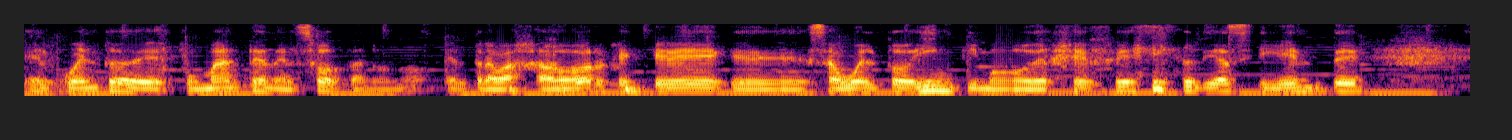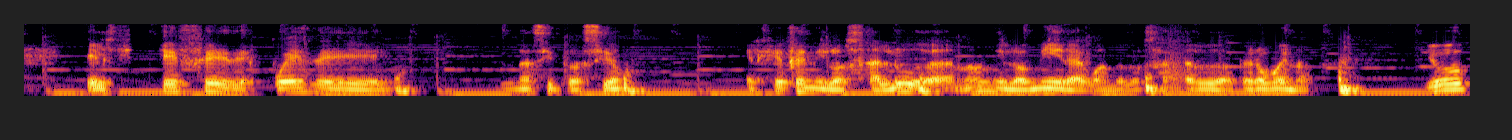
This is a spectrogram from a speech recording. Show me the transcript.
el cuento de espumante en el sótano, ¿no? El trabajador que cree que se ha vuelto íntimo del jefe y al día siguiente el jefe, después de una situación el jefe ni lo saluda, ¿no? Ni lo mira cuando lo saluda. Pero bueno, yo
